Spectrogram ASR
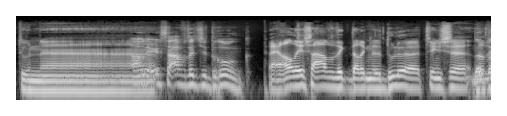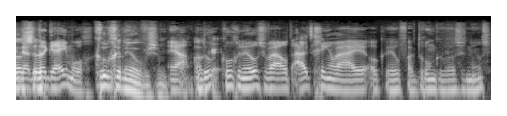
Toen... eh Allereerste avond dat je dronk. Nee, allereerste avond dat ik, dat ik naar de Doelen... Tenminste, dat, Dat ik, was, dat ik erheen mocht. Kroeg in Hilversum. Ja, Oké. okay. Kroeg in Hills, waar we altijd uitgingen, waar hij ook heel vaak dronken was, Niels.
